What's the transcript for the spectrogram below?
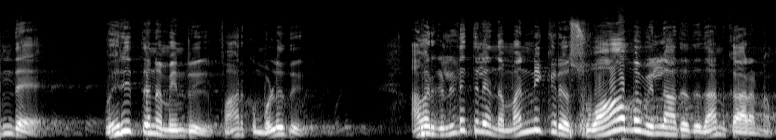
இந்த வெறித்தனம் என்று பார்க்கும் பொழுது அவர்களிடத்தில் இந்த மன்னிக்கிற சுவாபம் இல்லாததுதான் காரணம்.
